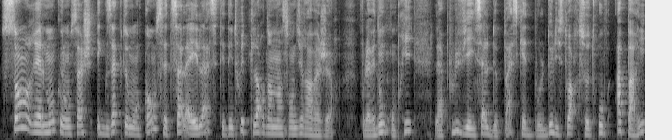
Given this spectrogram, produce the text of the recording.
sans réellement que l'on sache exactement quand, cette salle a hélas été détruite lors d'un incendie ravageur. Vous l'avez donc compris, la plus vieille salle de basketball de l'histoire se trouve à Paris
